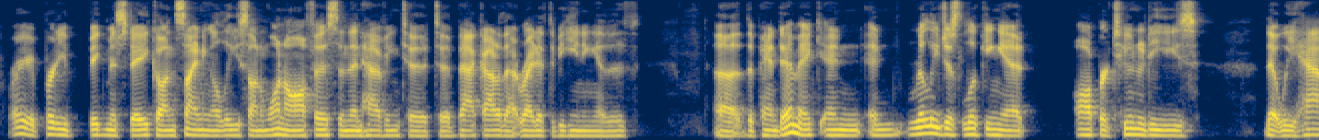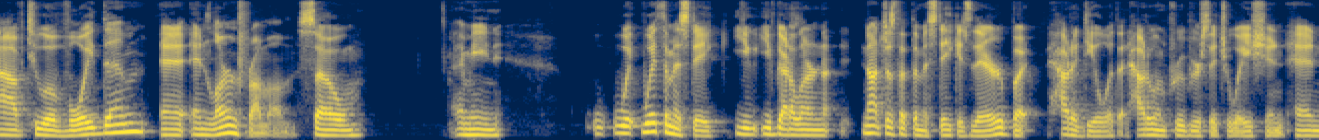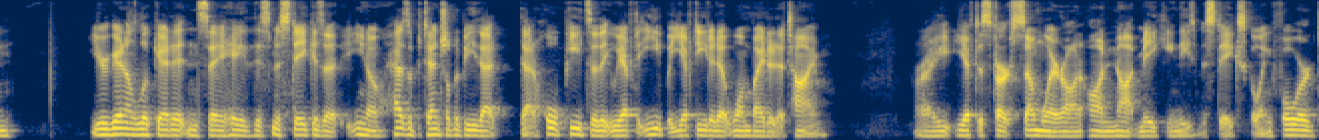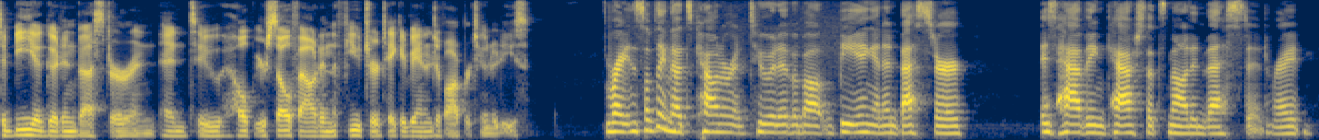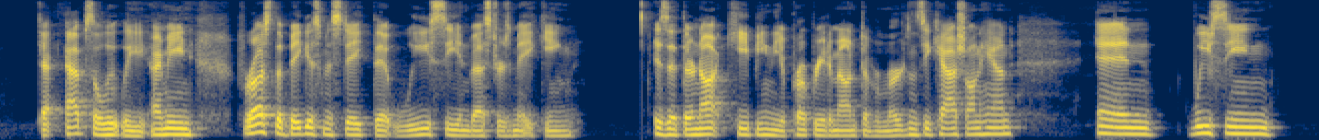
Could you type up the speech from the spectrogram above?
right a pretty big mistake on signing a lease on one office and then having to to back out of that right at the beginning of the uh, the pandemic and and really just looking at opportunities that we have to avoid them and, and learn from them. So, I mean, with, with a mistake, you you've got to learn not just that the mistake is there, but how to deal with it, how to improve your situation, and you're going to look at it and say, "Hey, this mistake is a you know has a potential to be that that whole pizza that we have to eat, but you have to eat it at one bite at a time." right you have to start somewhere on on not making these mistakes going forward to be a good investor and and to help yourself out in the future take advantage of opportunities right and something that's counterintuitive about being an investor is having cash that's not invested right? Absolutely. I mean for us the biggest mistake that we see investors making is that they're not keeping the appropriate amount of emergency cash on hand and we've seen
